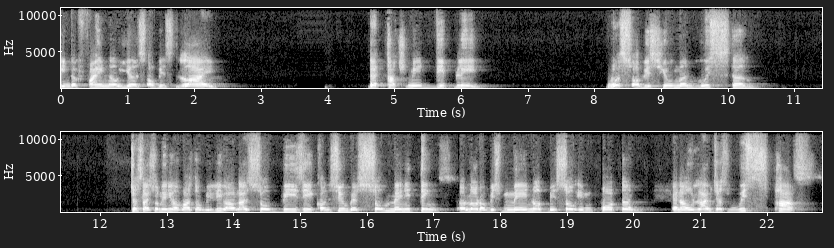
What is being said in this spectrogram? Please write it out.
in the final years of his life. That touched me deeply. Words of his human wisdom. Just like so many of us, we live our lives so busy, consumed with so many things, a lot of which may not be so important, and our life just whisks past.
